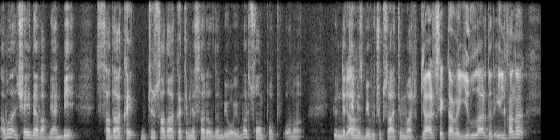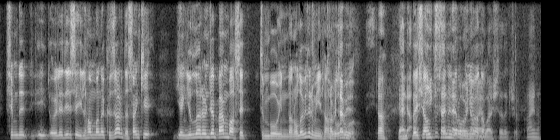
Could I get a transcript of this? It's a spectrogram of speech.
Ama şey devam yani bir sadaka bütün sadakatimle sarıldığım bir oyun var. Song Pop. Onu günde ya, temiz bir buçuk saatim var. Gerçekten ve yıllardır İlhan'ı şimdi öyle değilse İlhan bana kızar da sanki yani yıllar önce ben bahsettim bahsettim bu oyundan. Olabilir mi İlhan? Tabii Doğru tabii. Mu? Heh. Yani ilk senle oynamaya adam. başladık çok. Aynen.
